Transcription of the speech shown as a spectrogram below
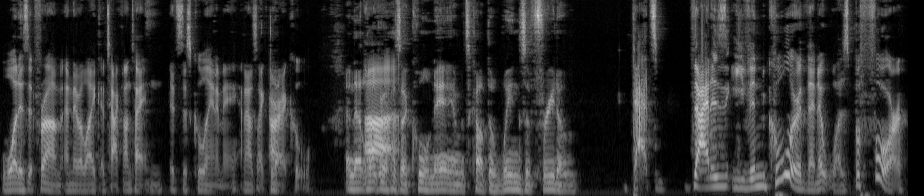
What is it from? And they were like, Attack on Titan. It's this cool anime, and I was like, all Yeah. right, cool. And that logo Ah. has a cool name. It's called the Wings of Freedom. That's that is even cooler than it was before.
